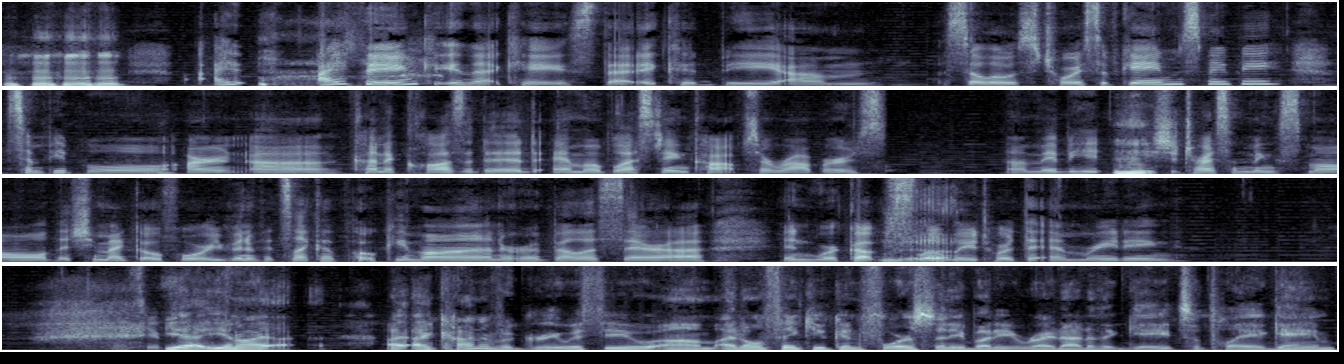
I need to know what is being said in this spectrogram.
I I think in that case that it could be um, Solo's choice of games. Maybe some people aren't uh, kind of closeted ammo blasting cops or robbers. Uh, maybe he, he should try something small that she might go for, even if it's like a Pokemon or a Bella Sara, and work up Yeah. slowly toward the M rating. Yeah you know i i, I kind of agree with you. Um, i don't think you can force anybody right out of the gate to play a game.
